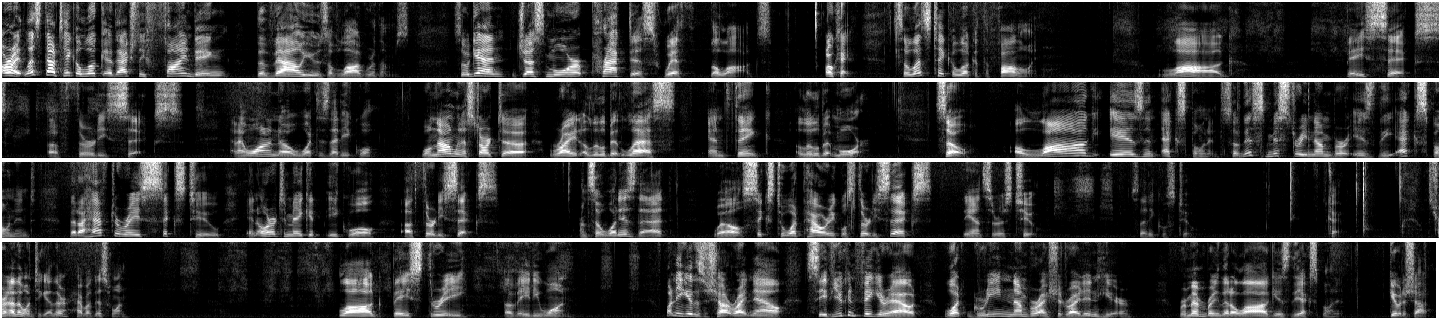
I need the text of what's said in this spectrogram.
All right, let's now take a look at actually finding the values of logarithms. So again, just more practice with the logs. Okay, so let's take a look at the following. Log base 6 of 36. And I want to know what does that equal? Well, now I'm going to start to write a little bit less and think a little bit more. So a log is an exponent. So this mystery number is the exponent that I have to raise 6 to in order to make it equal uh, 36. And so what is that? Well, 6 to what power equals 36? The answer is 2. So that equals 2. Okay. Let's try another one together. How about this one? Log base 3 of 81. Why don't you give this a shot right now? See if you can figure out what green number I should write in here, remembering that a log is the exponent. Give it a shot.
